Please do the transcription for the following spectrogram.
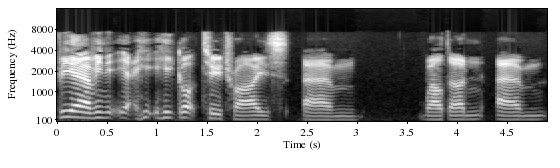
but yeah, I mean, yeah, he he got two tries. Um, well done. Um,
